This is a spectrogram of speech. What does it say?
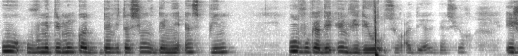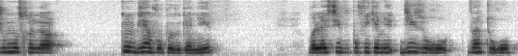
Ou vous mettez mon code d'invitation, vous gagnez un spin ou vous regardez une vidéo sur ADS bien sûr et je vous montre là combien vous pouvez gagner. Voilà, si vous pouvez gagner 10 euros, 20 euros,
